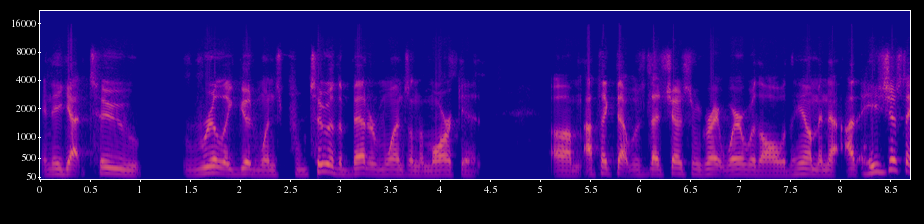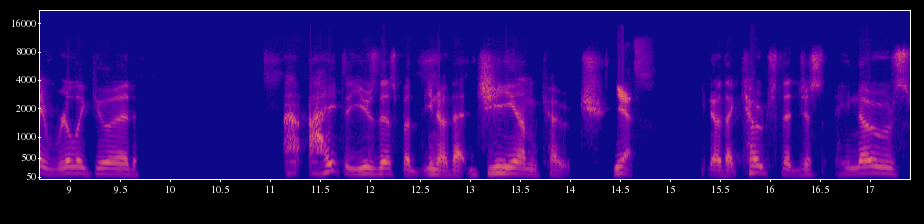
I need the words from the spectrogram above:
And he got two really good ones, two of the better ones on the market. Um, I think that was that showed some great wherewithal with him, and I, he's just a really good I hate to use this, but you know that GM coach. Yes. You know that coach that just he knows,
